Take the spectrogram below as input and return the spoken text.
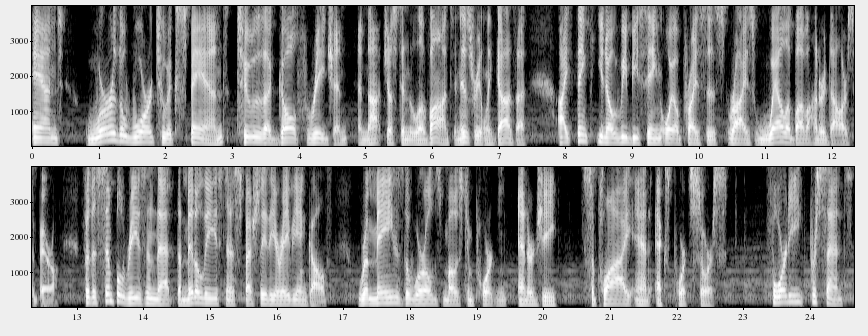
And were the war to expand to the Gulf region and not just in the Levant, in Israel and Gaza, I think, you know, we'd be seeing oil prices rise well above $100 a barrel for the simple reason that the Middle East and especially the Arabian Gulf remains the world's most important energy supply and export source. 40%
